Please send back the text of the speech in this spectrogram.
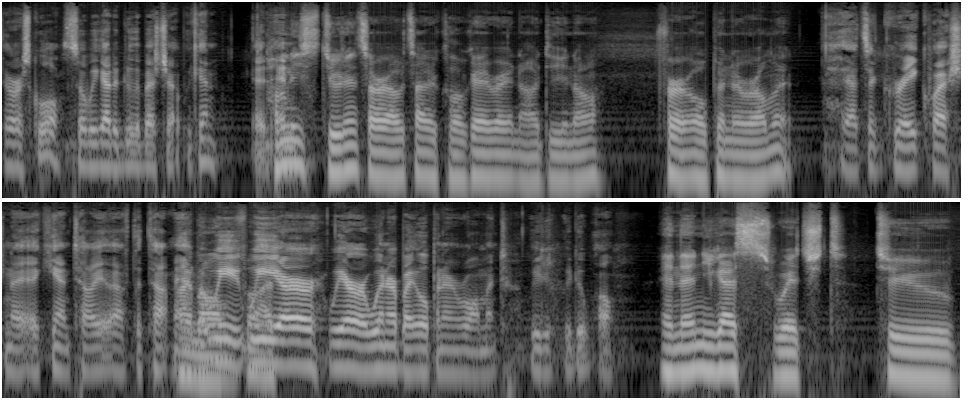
to our school, so we got to do the best job we can. And, how many students are outside of Cloquet right now? Do you know for open enrollment? That's a great question. I, I, can't tell you off the top of my head, but we, we are we are a winner by open enrollment. We we do well. And then you guys switched to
